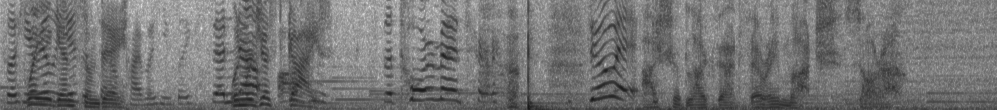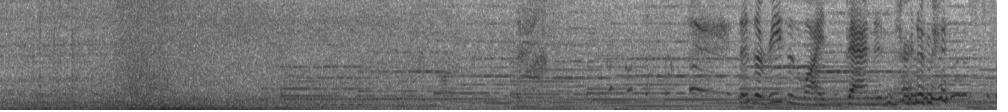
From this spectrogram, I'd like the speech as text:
So he Play really again is someday. a Senpai, but he's like, send When we're just all guys." The tormentor. just do it. I should like that very much, Sora. There's a reason why it's banned in tournaments.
